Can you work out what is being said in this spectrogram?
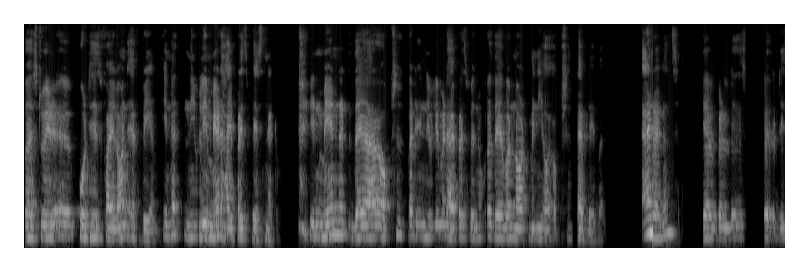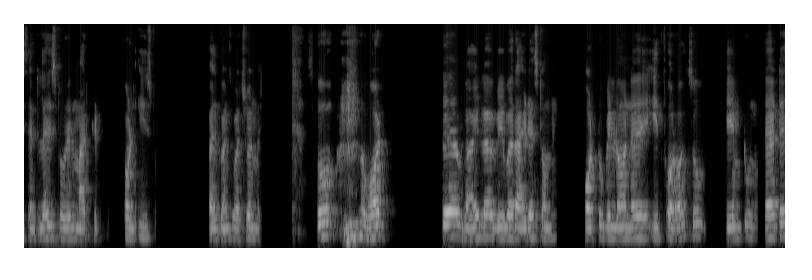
so as to uh, put his file on FVM in a newly made hyperspace network. In mainnet there are options, but in newly made hyperspace network there were not many options available. And Dragons, they have built a decentralized storage market called East Filecoin's virtual machine. So what uh, while uh, we were idea storming what to build on uh, ETH for all, so came to know that uh,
